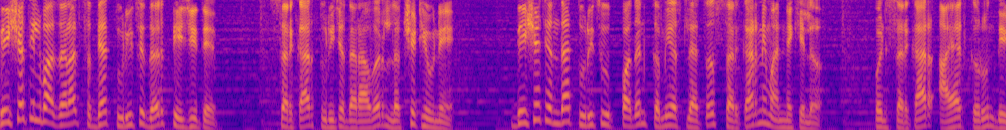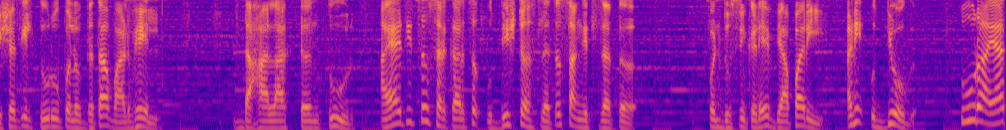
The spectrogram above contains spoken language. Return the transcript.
देशातील बाजारात सध्या तुरीचे दर तेजीत आहेत. सरकार तुरीच्या दरावर लक्ष ठेवू नये. देशात यंदा तुरीचे उत्पादन कमी असल्याचं सरकारने मान्य केलं. पण सरकार आयात करून देशातील तूर उपलब्धता वाढवेल. दहा लाख टन तूर आयातीचं सरकारचं उद्दिष्ट असल्याचं सांगितलं जातं. पण दुसरीकडे व्यापारी आणि उद्योग तूर आयात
